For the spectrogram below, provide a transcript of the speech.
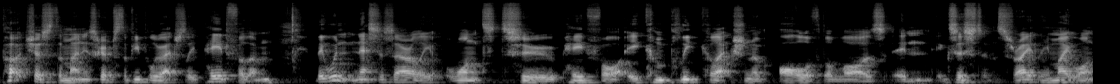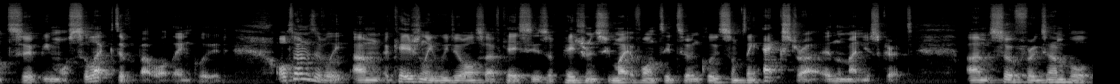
purchased the manuscripts, the people who actually paid for them, they wouldn't necessarily want to pay for a complete collection of all of the laws in existence, right? They might want to be more selective about what they included. Alternatively, um, occasionally we do also have cases of patrons who might have wanted to include something extra in the manuscript. Um, so, for example,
